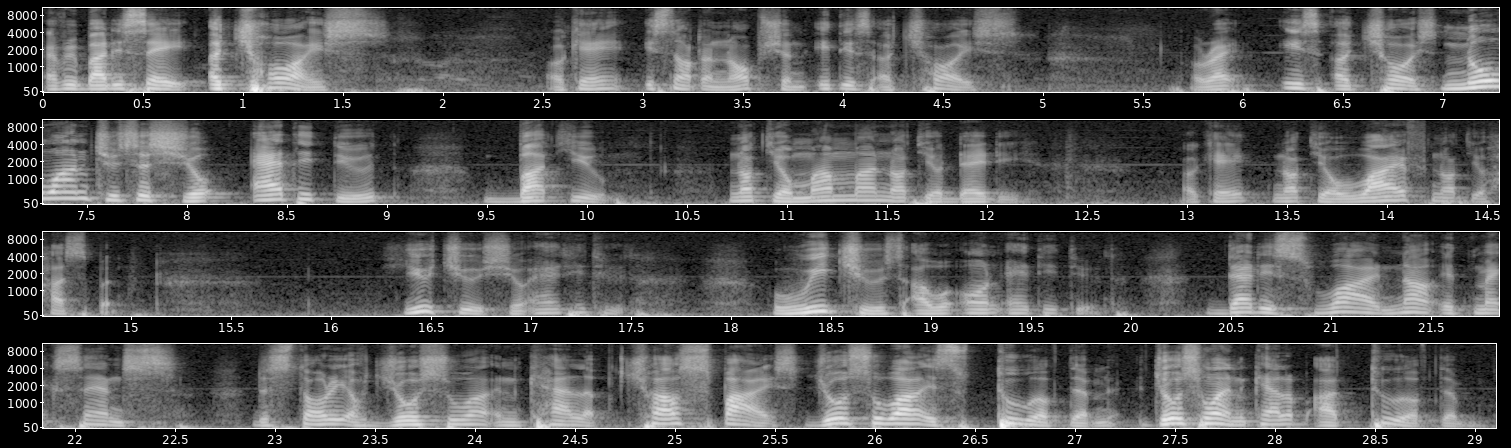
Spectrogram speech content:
Everybody say, a choice. Okay? It's not an option, it is a choice. All right? It's a choice. No one chooses your attitude but you. Not your mama, not your daddy. Okay? Not your wife, not your husband. You choose your attitude. We choose our own attitude. That is why now it makes sense. The story of Joshua and Caleb. 12 spies. Joshua is two of them. Joshua and Caleb are two of them.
